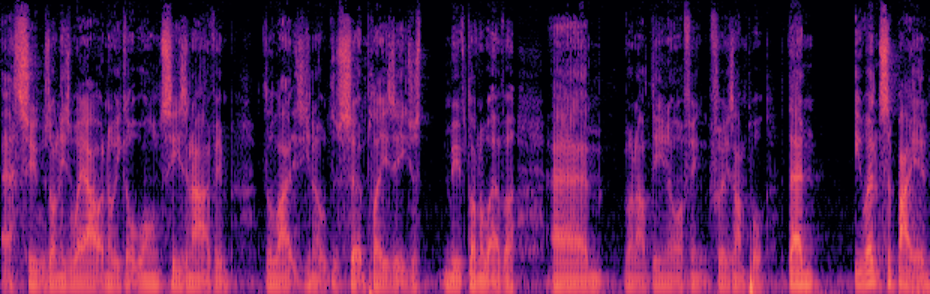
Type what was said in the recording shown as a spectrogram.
Esu was on his way out. I know he got one season out of him. The likes, you know, there's certain players that he just moved on or whatever. Um, Ronaldinho, I think, for example. Then he went to Bayern,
